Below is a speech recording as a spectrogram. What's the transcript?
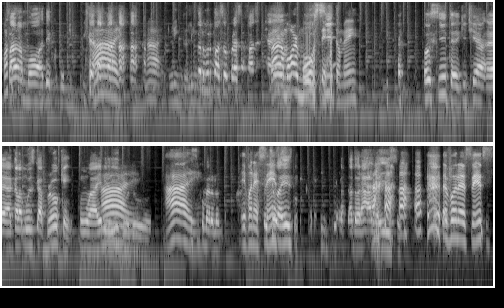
com para amor, Code. Ai, ai, lindo, lindo. Todo mundo passou por essa fase. de emo. Paramore Monster Cita- também. O Cita, que tinha é, aquela música Broken com a Emily Ai. do. Ai, como era o nome. Eu Evanescence. uma ex adorava isso. Evanescence.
